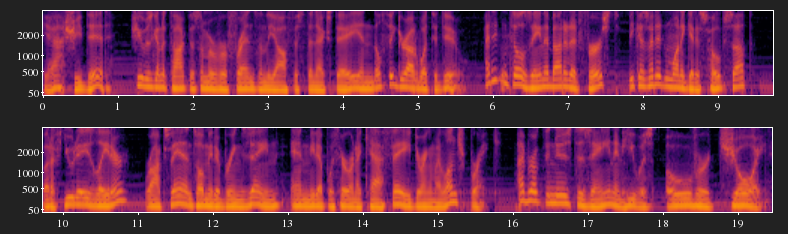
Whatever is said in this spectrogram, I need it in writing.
yeah, she did. She was going to talk to some of her friends in the office the next day, and they'll figure out what to do. I didn't tell Zane about it at first because I didn't want to get his hopes up, but a few days later, Roxanne told me to bring Zane and meet up with her in a cafe during my lunch break. I broke the news to Zane and he was overjoyed.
